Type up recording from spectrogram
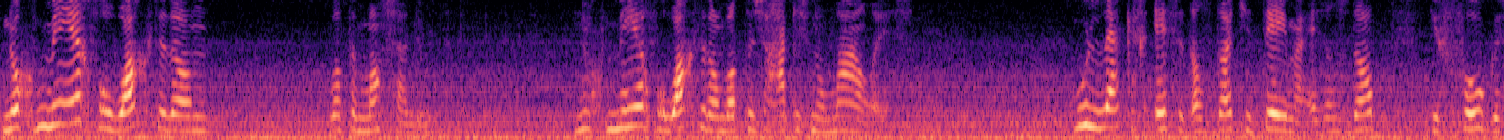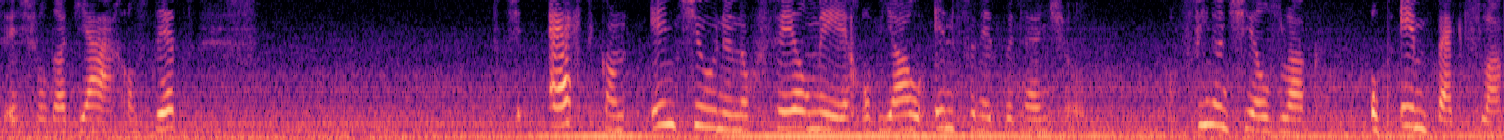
Nog meer verwachten dan wat de massa doet. Nog meer verwachten dan wat de zaakjes normaal is. Hoe lekker is het als dat je thema is, als dat je focus is voor dat jaar, als dit als je echt kan intunen nog veel meer op jouw infinite potential. Op financieel vlak, op impact vlak,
